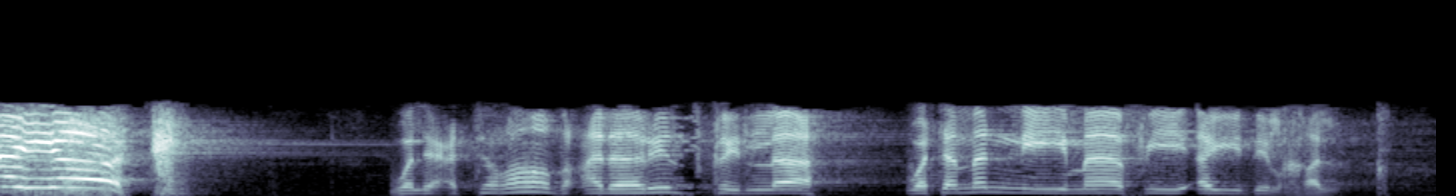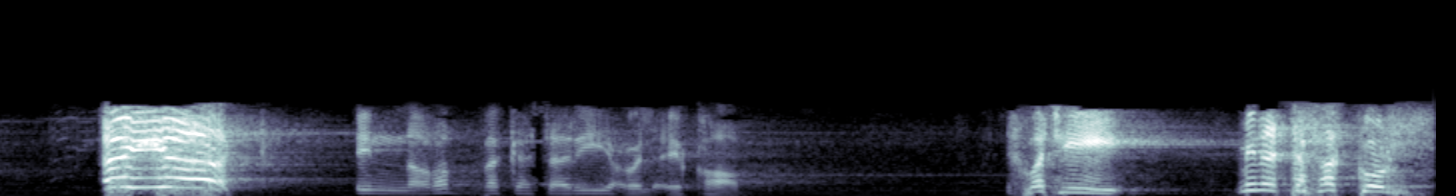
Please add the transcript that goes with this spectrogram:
إياك. والاعتراض على رزق الله وتمني ما في أيدي الخلق. إياك. إن ربك سريع العقاب. إخوتي من التفكر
